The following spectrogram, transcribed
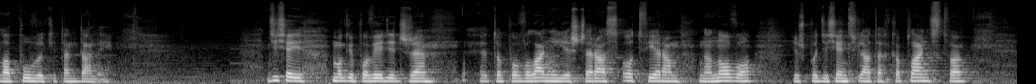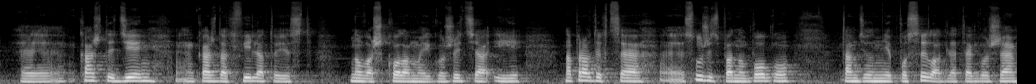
łapówek i tak dalej. Dzisiaj mogę powiedzieć, że e, to powołanie jeszcze raz otwieram na nowo, już po 10 latach kapłaństwa. E, Każdy dzień, każda chwila to jest nowa szkoła mojego życia i naprawdę chcę służyć Panu Bogu tam, gdzie On mnie posyła, dlatego że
